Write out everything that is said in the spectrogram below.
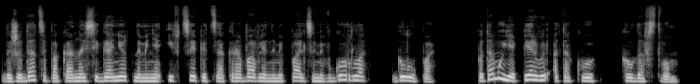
Дожидаться, пока она сиганет на меня и вцепится окровавленными пальцами в горло, глупо. Потому я первый атакую колдовством.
